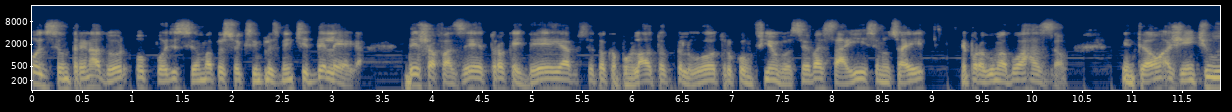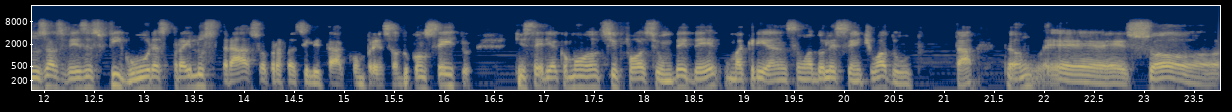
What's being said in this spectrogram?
pode ser um treinador ou pode ser uma pessoa que simplesmente delega. Deixa fazer, troca ideia, você toca por um lado, toca pelo outro, confia em você, vai sair, se não sair, é por alguma boa razão. Então, a gente usa, às vezes, figuras para ilustrar, só para facilitar a compreensão do conceito, que seria como se fosse um bebê, uma criança, um adolescente, um adulto, tá? Então, é só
